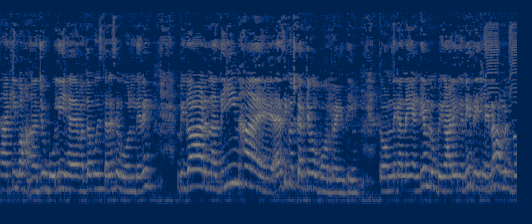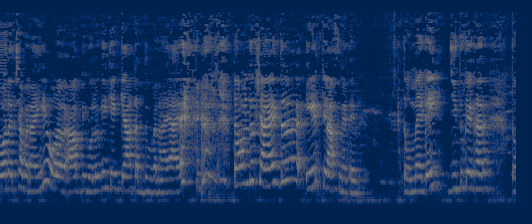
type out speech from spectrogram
जहाँ की वहाँ, जो बोली है मतलब वो इस तरह से बोल दे रही। बिगाड़ नदीन है। ऐसी कुछ करके वो बोल रही थी। तो हमने कहा, नहीं, आंटी, हम लोग बिगाड़ेंगे नहीं, देख लेना, हम लोग बहुत अच्छा बनाएँगे और आप भी बोलोगे कि क्या कद्दू बनाया है। तो हम लोग शायद एट्थ क्लास में थे। तो मैं गई जीतू के घर तो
